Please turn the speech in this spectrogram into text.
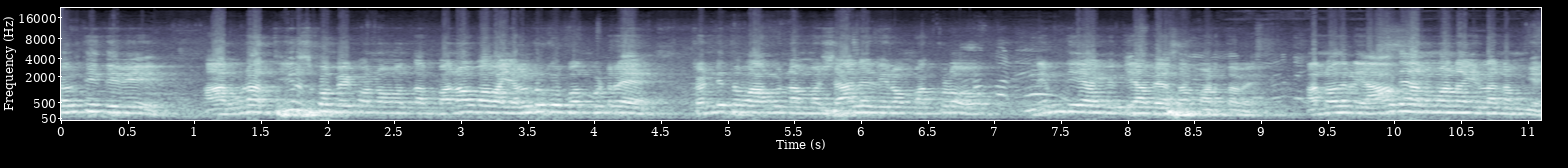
ಕಲ್ತಿದ್ದೀವಿ. ಆ ಋಣ ತೀರಿಸ್ಕೊಬೇಕು ಅನ್ನೋವಂಥ ಮನೋಭಾವ ಎಲ್ರಿಗೂ ಬಂದ್ಬಿಟ್ರೆ ಖಂಡಿತವಾಗೂ ನಮ್ಮ ಶಾಲೆಯಲ್ಲಿರೋ ಮಕ್ಕಳು ನೆಮ್ಮದಿಯಾಗಿ ವಿದ್ಯಾಭ್ಯಾಸ ಮಾಡ್ತವೆ. ಅನ್ನೋದ್ರಲ್ಲಿ ಯಾವುದೇ ಅನುಮಾನ ಇಲ್ಲ ನಮಗೆ.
